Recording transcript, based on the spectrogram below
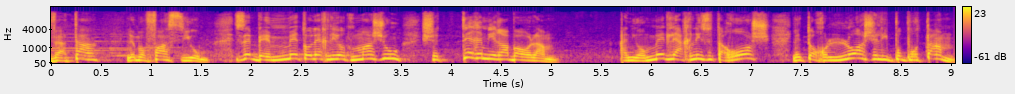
ועתה למופע הסיום. זה באמת הולך להיות משהו שטרם נראה בעולם. אני עומד להכניס את הראש לתוך לוע של היפופוטם.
